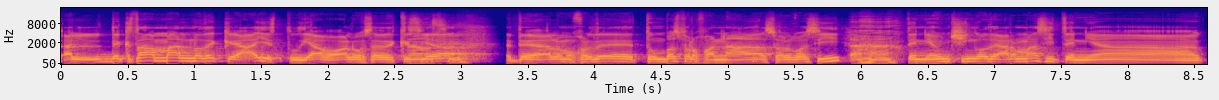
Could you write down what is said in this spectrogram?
al- de que estaba mal, no de que ay estudiaba o algo. O sea, de que No, sí era de, a lo mejor de tumbas profanadas o algo así. Ajá. Tenía un chingo de armas y tenía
